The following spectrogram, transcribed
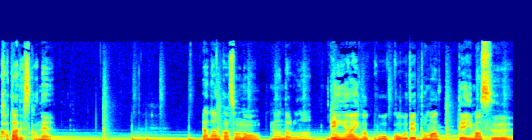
方ですかね？いや、なんかその、なんだろうな。恋愛が高校で止まっています。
